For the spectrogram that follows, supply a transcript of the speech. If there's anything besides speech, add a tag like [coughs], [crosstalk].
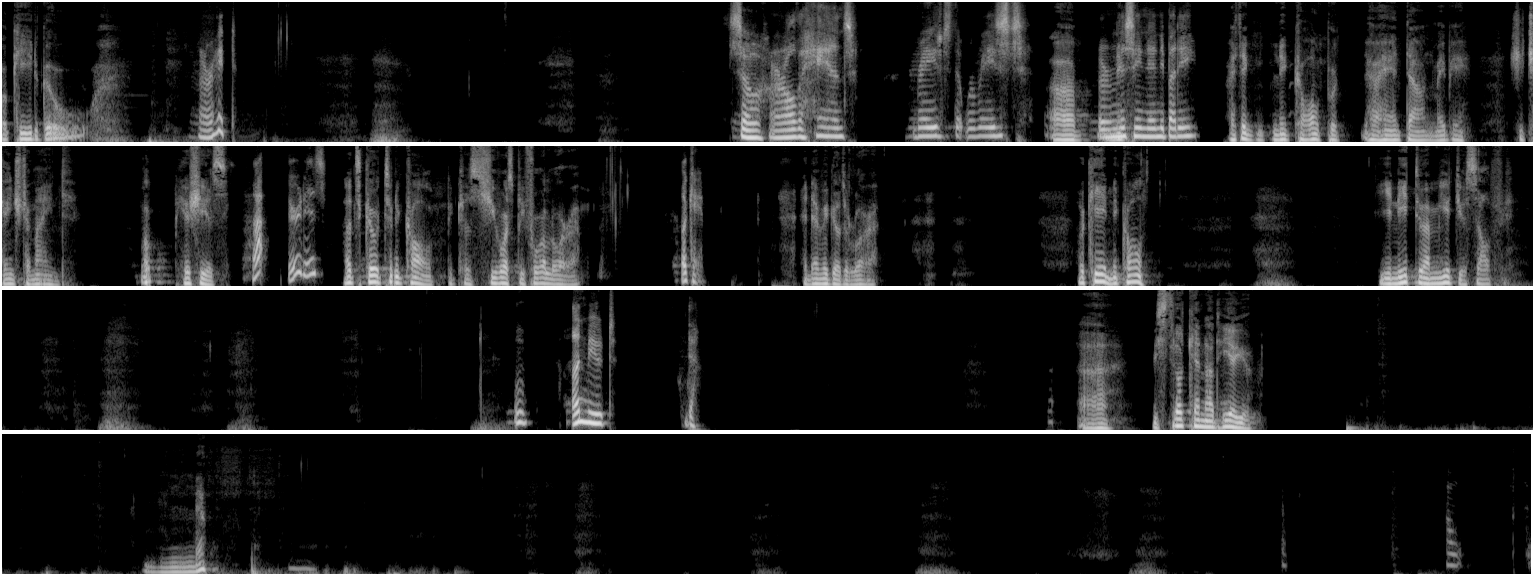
Okay to go. All right. So, are all the hands raised that were raised? Uh, Or Nic- missing anybody? I think Nicole put her hand down. Maybe she changed her mind. Oh, here she is. Ah, there it is. Let's go to Nicole because she was before Laura. Okay. And then we go to Laura. Okay, Nicole. You need to unmute yourself. Unmute. Uh, we still cannot hear you. No.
